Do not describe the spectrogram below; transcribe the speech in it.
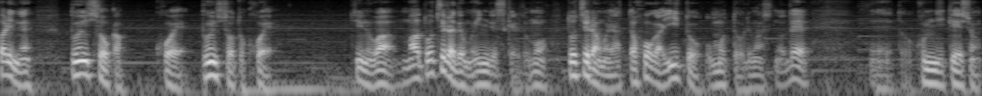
ぱりね文章か声文章と声っていうのはまあどちらでもいいんですけれどもどちらもやった方がいいと思っておりますので、えーと、コミュニケーション、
